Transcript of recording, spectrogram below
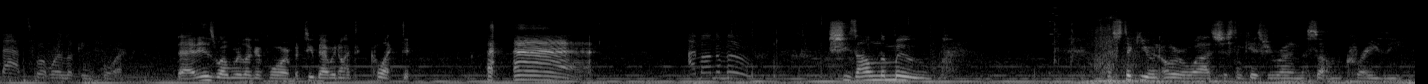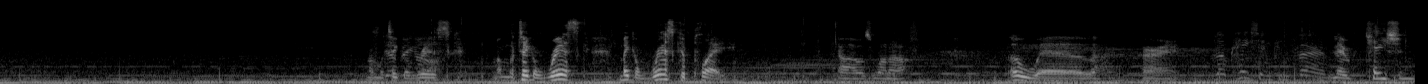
That's what we're looking for. That is what we're looking for, but too bad we don't have to collect it. Ha ha! I'm on the move. She's on the move. I'll stick you in Overwatch just in case we run into something crazy. I'm gonna take a risk. I'm gonna take a risk, make a risk of play. Oh, I was one off. Oh well. Alright. Location confirmed. Location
